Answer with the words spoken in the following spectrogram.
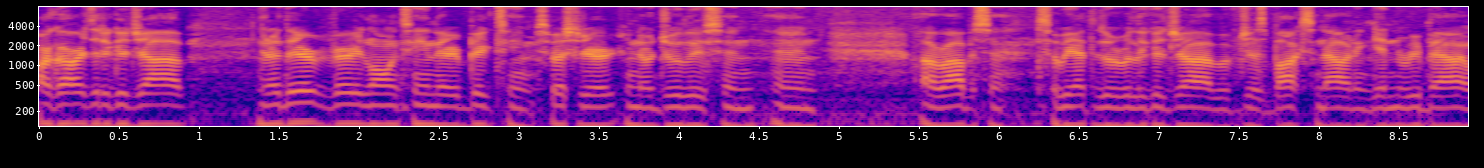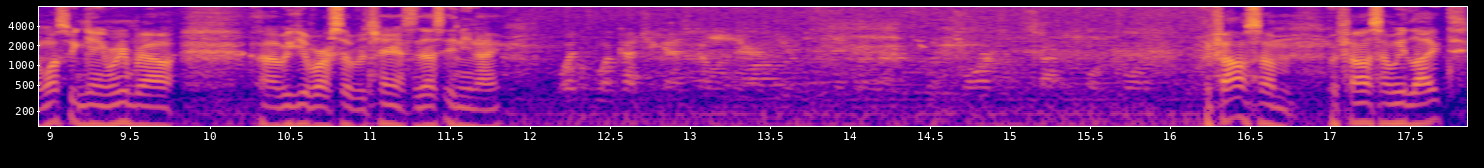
our guards did a good job. You know, they're a very long team. They're a big team, especially their, you know Julius and and uh, Robinson. So we have to do a really good job of just boxing out and getting the rebound. And once we gain rebound, uh, we give ourselves a chance, and that's any night. What, what got you guys going there? We found some. We found some we liked,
